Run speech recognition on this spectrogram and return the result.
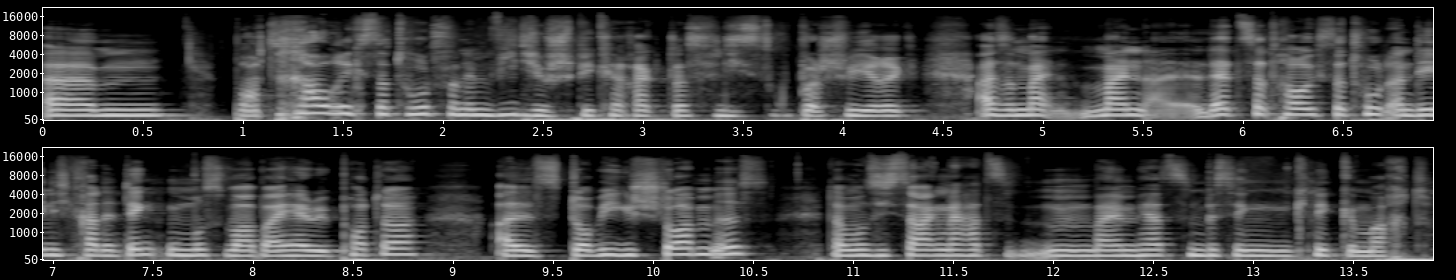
Ähm, boah, traurigster Tod von einem Videospielcharakter, das finde ich super schwierig. Also mein, mein letzter traurigster Tod, an den ich gerade denken muss, war bei Harry Potter, als Dobby gestorben ist. Da muss ich sagen, da hat es meinem Herzen ein bisschen einen Knick gemacht.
